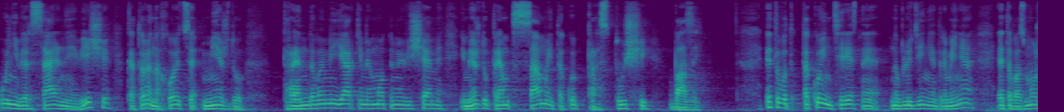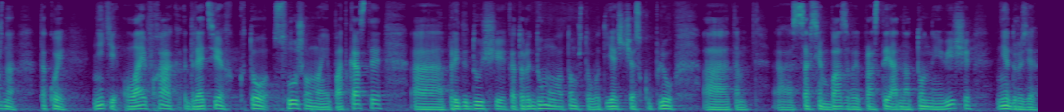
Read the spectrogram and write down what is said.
универсальные вещи, которые находятся между трендовыми, яркими, модными вещами и между прям самой такой простущей базой. Это вот такое интересное наблюдение для меня. Это, возможно, такой некий лайфхак для тех, кто слушал мои подкасты а, предыдущие, который думал о том, что вот я сейчас куплю а, там а, совсем базовые, простые, однотонные вещи. Нет, друзья,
